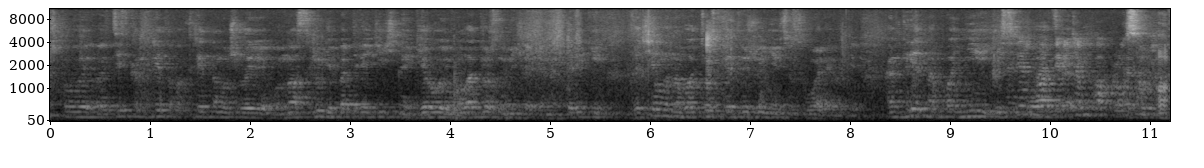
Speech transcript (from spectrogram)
Что вы э, здесь конкретно конкретному человеку. У нас люди патриотичные, герои, молодежь замечательная, старики. Зачем вы на волонтерское движение все сваливаете? Конкретно по ней есть Наверное, ситуация. перейдем к вопросам. А,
